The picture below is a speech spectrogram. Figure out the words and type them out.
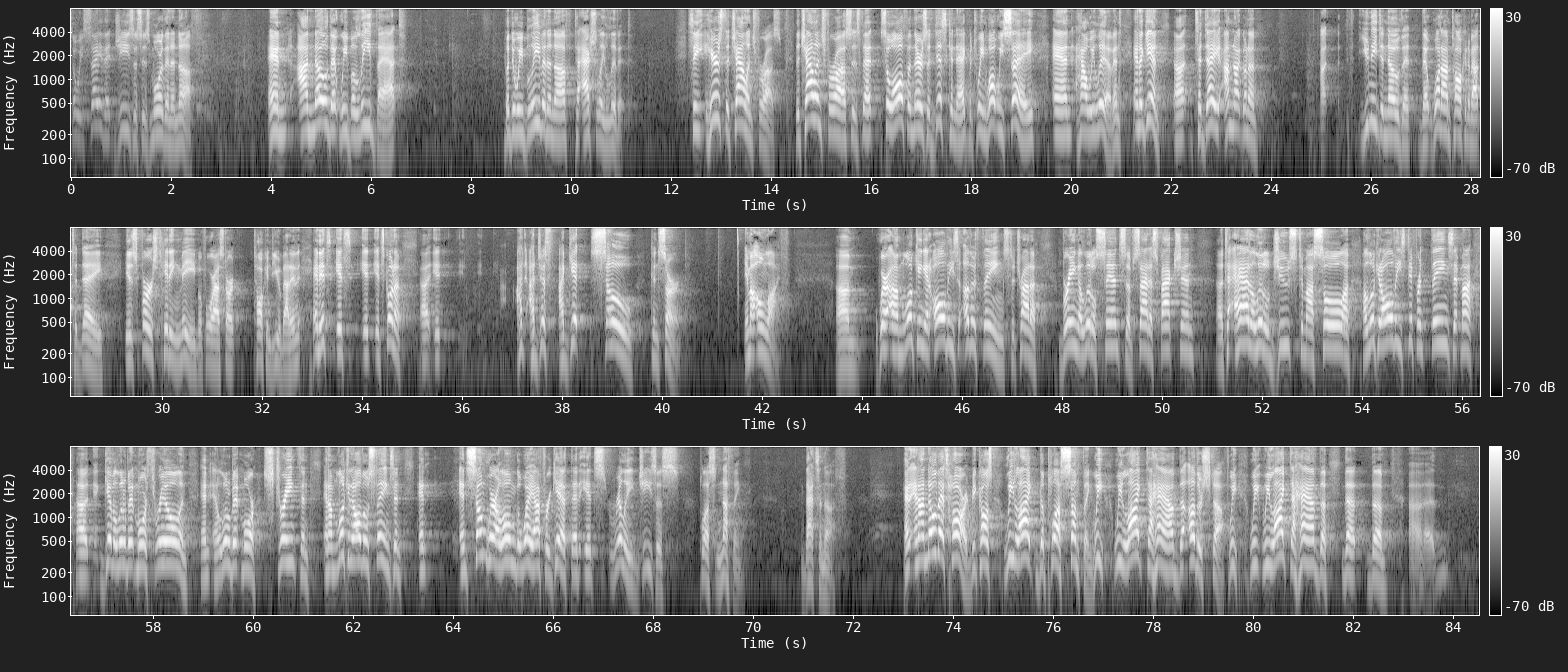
So we say that Jesus is more than enough. And I know that we believe that, but do we believe it enough to actually live it? See, here's the challenge for us. The challenge for us is that so often there's a disconnect between what we say and how we live. And, and again, uh, today I'm not going to, uh, you need to know that, that what I'm talking about today is first hitting me before I start talking to you about it. And, and it's, it's, it, it's going to, uh, it, I, I just, I get so concerned in my own life um, where I'm looking at all these other things to try to bring a little sense of satisfaction uh, to add a little juice to my soul. I, I look at all these different things that might uh, give a little bit more thrill and, and, and a little bit more strength. And, and I'm looking at all those things, and, and, and somewhere along the way, I forget that it's really Jesus plus nothing. That's enough. And, and I know that's hard because we like the plus something. We, we like to have the other stuff. We, we, we like to have the, the, the, uh,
